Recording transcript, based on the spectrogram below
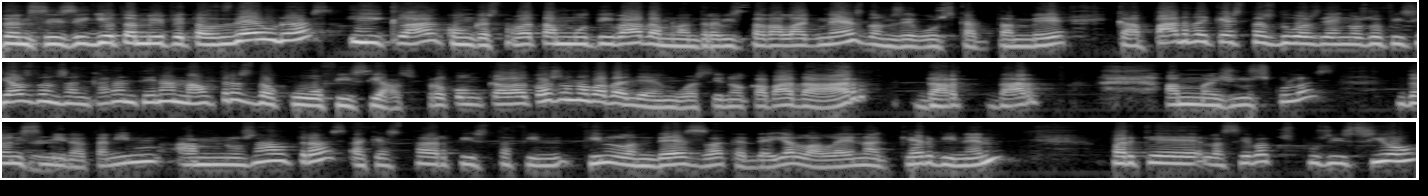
Doncs sí, sí, jo també he fet els deures i, clar, com que estava tan motivada amb l'entrevista de l'Agnès, doncs he buscat també que, a part d'aquestes dues llengües oficials, doncs encara en tenen altres de cooficials. Però com que la cosa no va de llengua, sinó que va d'art, d'art, d'art, amb majúscules. Doncs sí. mira, tenim amb nosaltres aquesta artista fin finlandesa que et deia l'Helena Kervinen, perquè la seva exposició,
